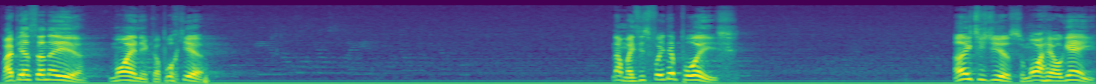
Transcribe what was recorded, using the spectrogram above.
Vai pensando aí, Mônica, por quê? Não, mas isso foi depois. Antes disso, morre alguém?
